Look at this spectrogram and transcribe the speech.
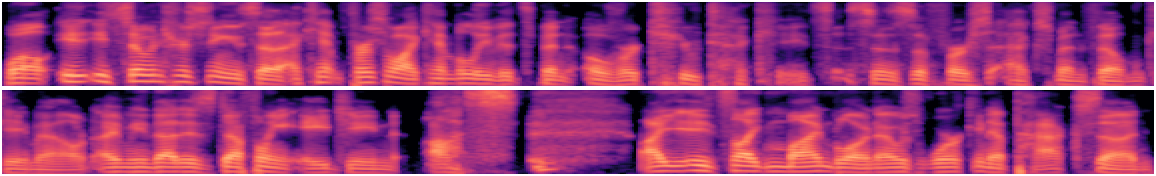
Well, it, it's so interesting you said that. I can't. First of all, I can't believe it's been over two decades since the first X Men film came out. I mean, that is definitely aging us. I it's like mind blowing. I was working at PacSun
